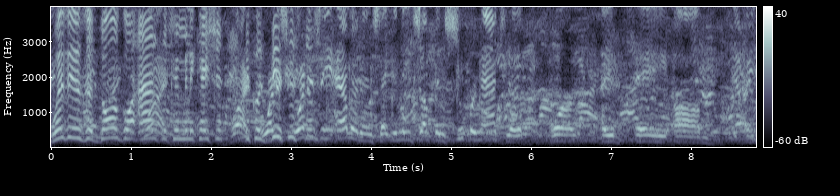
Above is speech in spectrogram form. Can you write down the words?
Whether it's a dog or the communication, Why? because What is, what systems. the evidence that you need something supernatural or a, a um, an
